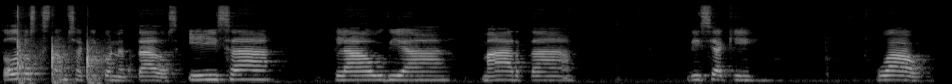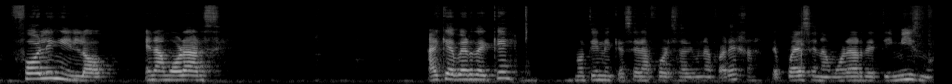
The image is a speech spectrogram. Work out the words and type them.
Todos los que estamos aquí conectados, Isa, Claudia, Marta, dice aquí, wow, falling in love, enamorarse. Hay que ver de qué. No tiene que ser a fuerza de una pareja. Te puedes enamorar de ti mismo.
